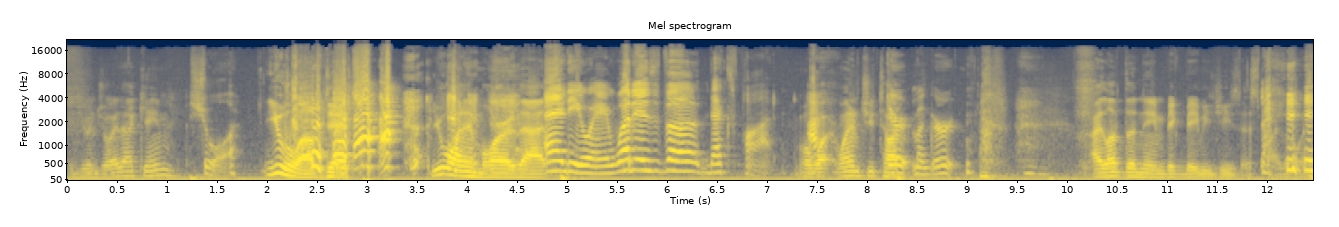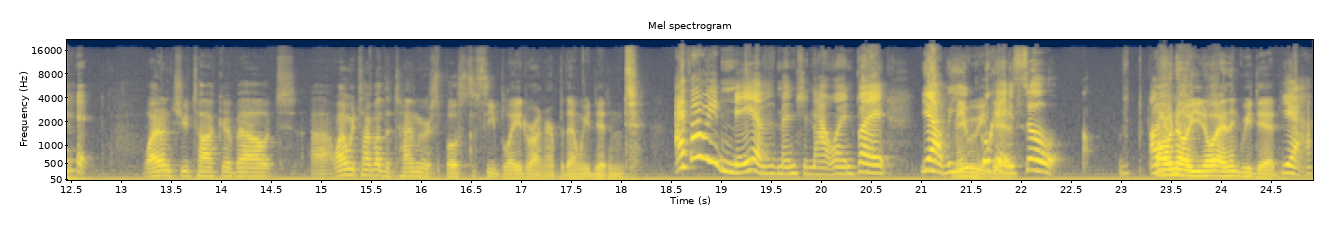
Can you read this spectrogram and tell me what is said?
did you enjoy that game? Sure. You loved it. you wanted more of that. Anyway, what is the next part? Well, why, why don't you talk? Dirt McGirt. I love the name Big Baby Jesus. By the way, why don't you talk about? Uh, why don't we talk about the time we were supposed to see Blade Runner, but then we didn't? I thought we may have mentioned that one, but yeah, we, Maybe we okay, did. so oh no, you know what? I think we did. yeah.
